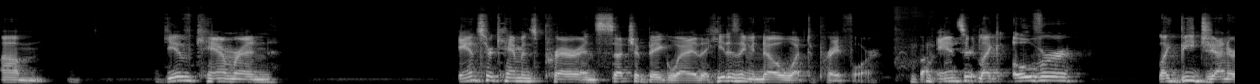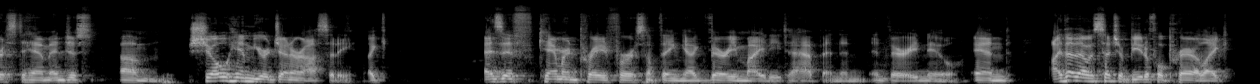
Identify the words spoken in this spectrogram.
um, give Cameron answer Cameron's prayer in such a big way that he doesn't even know what to pray for. But answer like over like be generous to him and just um, show him your generosity. Like as if Cameron prayed for something like very mighty to happen and, and very new. And I thought that was such a beautiful prayer. Like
